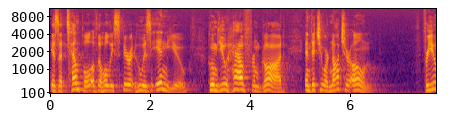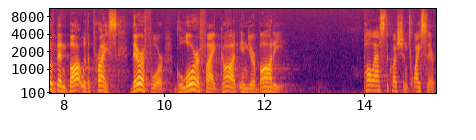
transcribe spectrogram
is a temple of the Holy Spirit who is in you, whom you have from God, and that you are not your own? For you have been bought with a price. Therefore, glorify God in your body. Paul asked the question twice there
